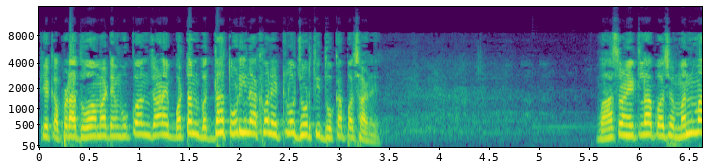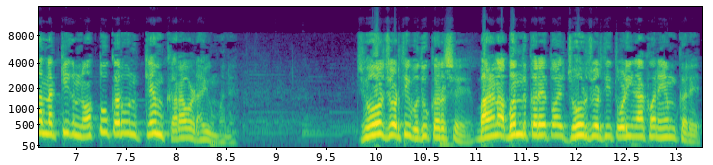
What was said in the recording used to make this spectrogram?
કે કપડાં ધોવા માટે મૂકો ને જાણે બટન બધા તોડી નાખો ને એટલો જોરથી ધોકા પછાડે. વાસણ એટલા પછી મનમાં નક્કી નહોતું કરવું ને કેમ કરાવડાયું મને? જોર જોરથી બધું કરશે. બારણા બંધ કરે તો જોર જોરથી તોડી નાખવાને એમ કરે.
